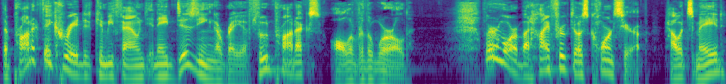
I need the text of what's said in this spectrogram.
the product they created can be found in a dizzying array of food products all over the world. Learn more about high fructose corn syrup, how it's made,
